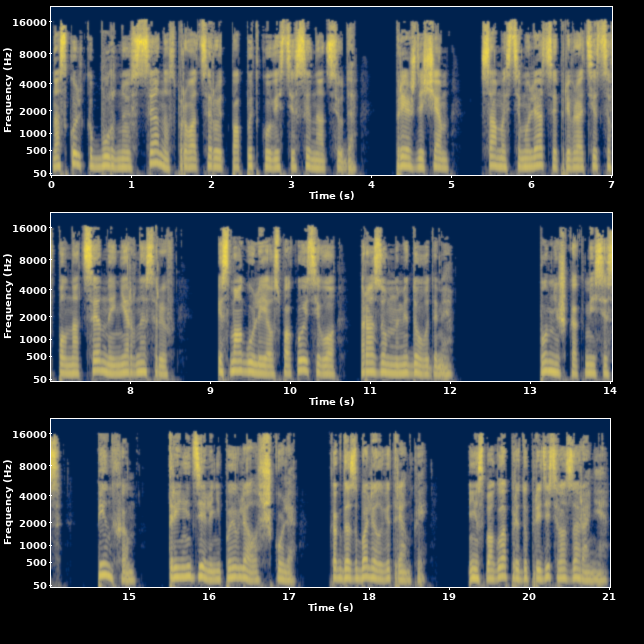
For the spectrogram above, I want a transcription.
насколько бурную сцену спровоцирует попытка увести сына отсюда, прежде чем самостимуляция превратится в полноценный нервный срыв, и смогу ли я успокоить его разумными доводами. Помнишь, как миссис Пинхэм три недели не появлялась в школе, когда заболела ветрянкой, и не смогла предупредить вас заранее?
